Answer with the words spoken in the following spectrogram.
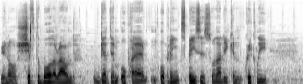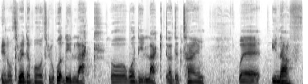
you know, shift the ball around, get them open, opening spaces so that they can quickly, you know, thread the ball through. What they lack or what they lacked at the time were enough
